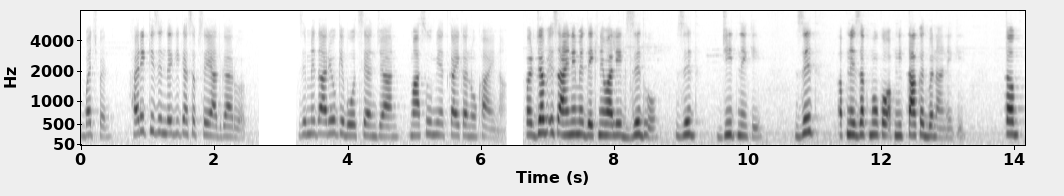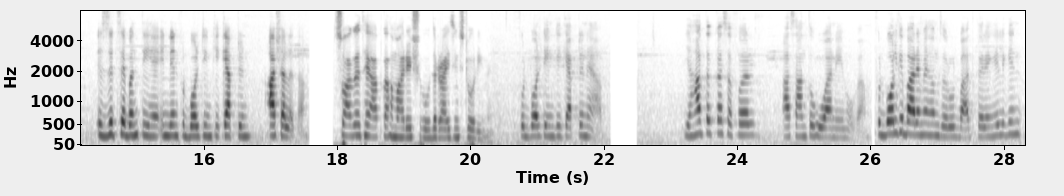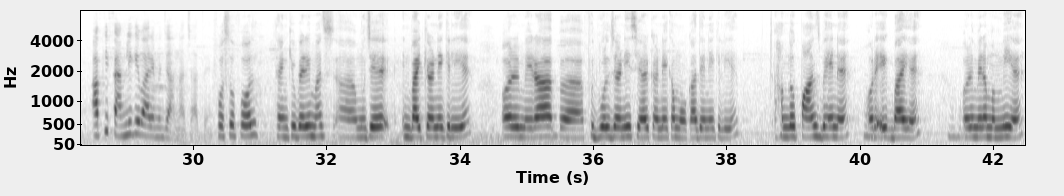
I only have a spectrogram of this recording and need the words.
बचपन हर एक की ज़िंदगी का सबसे यादगार वक्त। जिम्मेदारियों के बोझ से अनजान मासूमियत का एक अनोखा आईना। पर जब इस आईने में देखने वाली एक ज़िद हो ज़िद जीतने की ज़िद अपने ज़ख्मों को अपनी ताकत बनाने की तब इस ज़िद से बनती है इंडियन फुटबॉल टीम की कैप्टन आशा लता। स्वागत है आपका हमारे शो द राइजिंग स्टोरी में। फुटबॉल टीम की कैप्टन है आप। यहाँ तक का सफ़र आसान तो हुआ नहीं होगा। फुटबॉल के बारे में हम ज़रूर बात करेंगे लेकिन आपकी फैमिली के बारे में जानना चाहते हैं। First of all thank you very much मुझे इनवाइट करने के लिए और मेरा फुटबॉल जर्नी शेयर करने का मौका देने के लिए। हम लोग पाँच बहन है और एक भाई है और मेरा मम्मी है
